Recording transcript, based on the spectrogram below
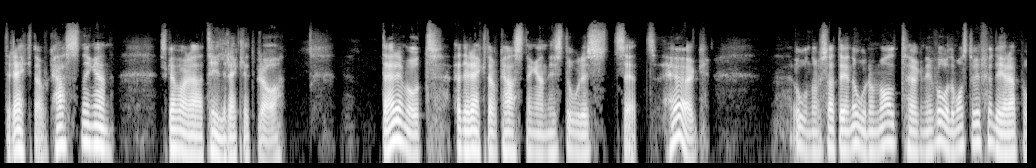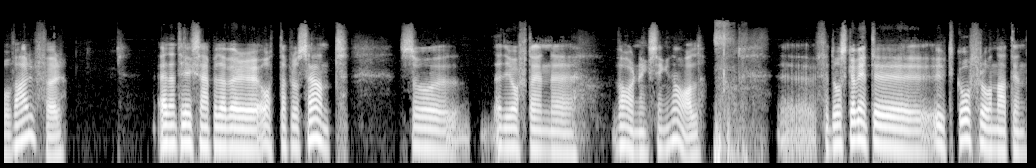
direktavkastningen ska vara tillräckligt bra Däremot är direktavkastningen historiskt sett hög. Så att det är en onormalt hög nivå. Då måste vi fundera på varför. Är den till exempel över 8 procent så är det ofta en eh, varningssignal. Eh, för då ska vi inte utgå från att en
